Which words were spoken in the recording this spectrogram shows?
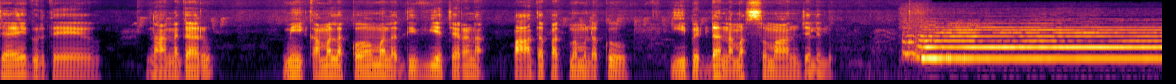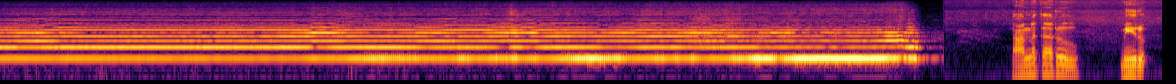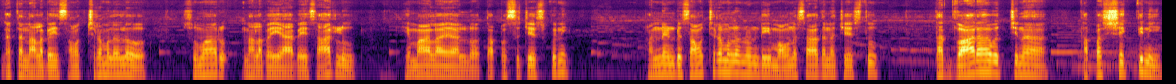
జయ గురుదేవ్. నాన్నగారు మీ కమల కోమల దివ్య చరణ పాదపద్మములకు ఈ బిడ్డ నమస్సుమాంజలిలు. నాన్నగారు మీరు గత నలభై సంవత్సరములలో సుమారు నలభై యాభై సార్లు హిమాలయాల్లో తపస్సు చేసుకుని పన్నెండు సంవత్సరముల నుండి మౌన సాధన చేస్తూ తద్వారా వచ్చిన తపశ్శక్తిని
